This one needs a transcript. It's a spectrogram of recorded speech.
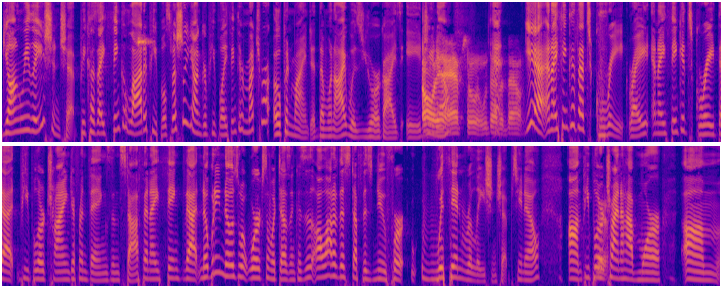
young relationship because I think a lot of people, especially younger people, I think they're much more open-minded than when I was your guys' age, oh you know? yeah, absolutely, without And- a doubt. Yeah, and I think that that's great, right? And I think it's great that people are trying different things and stuff. And I think that nobody knows what works and what doesn't because a lot of this stuff is new for within relationships. You know, um, people are trying to have more um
